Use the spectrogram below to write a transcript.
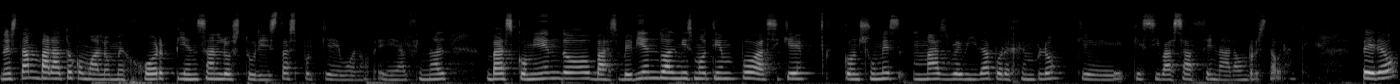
no es tan barato como a lo mejor piensan los turistas porque, bueno, eh, al final vas comiendo, vas bebiendo al mismo tiempo, así que consumes más bebida, por ejemplo, que, si vas a cenar a un restaurante. Pero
